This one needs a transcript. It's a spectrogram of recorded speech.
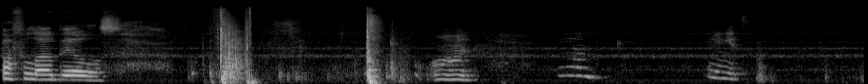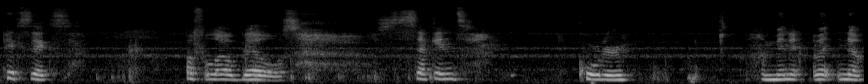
Buffalo Bills. On. Man. Dang it. Pick six. Buffalo Bills. Second quarter. A minute. Mean, no.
